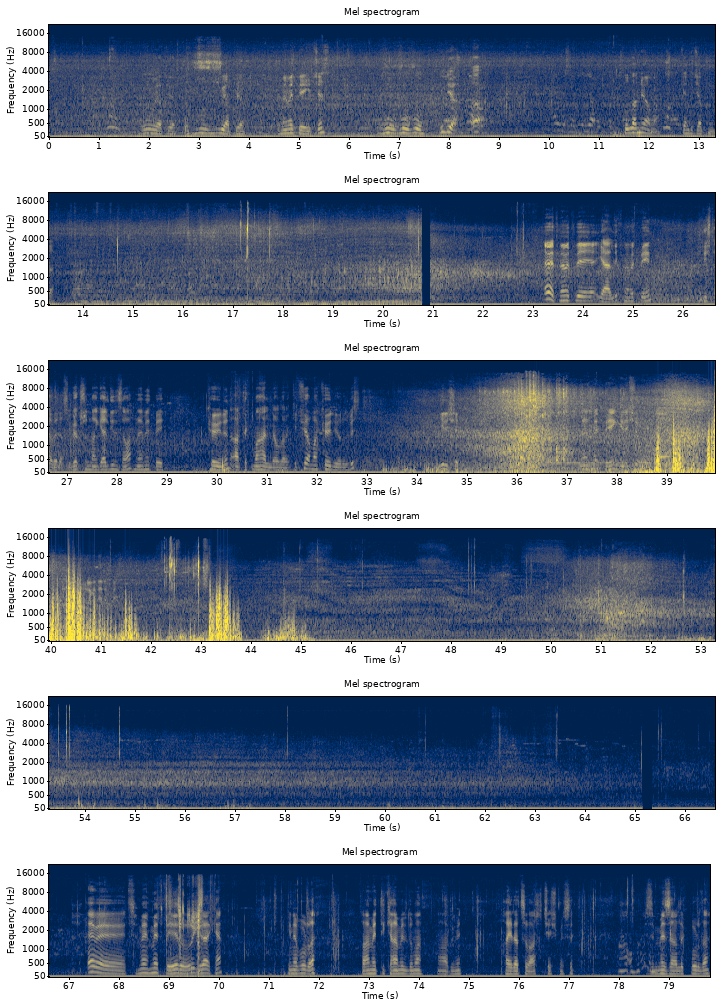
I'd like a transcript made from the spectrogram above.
Vuu yapıyor. Vuu vuu yapıyor. Şimdi Mehmet Bey'e gideceğiz. Vuu vuu vuu. Gidiyor. Aa. Kullanıyor ama kendi çapında. Evet Mehmet Bey'e geldik. Mehmet Bey'in giriş tabelası. Göksu'ndan geldiğiniz zaman Mehmet Bey köyünün artık mahalle olarak geçiyor ama köy diyoruz biz. Girişi. Mehmet Bey'in girişi burada. Şöyle doğru gidelim bir. Mehmet Bey'e doğru girerken yine burada rahmetli Kamil Duman abimin hayratı var, çeşmesi. Aa Bizim mezarlık burada.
